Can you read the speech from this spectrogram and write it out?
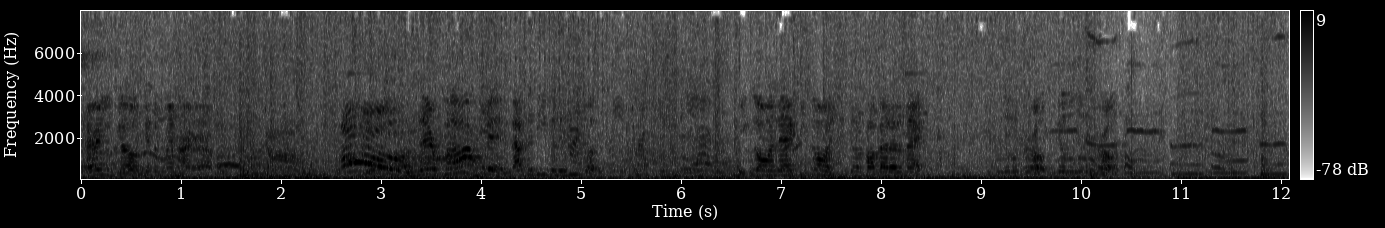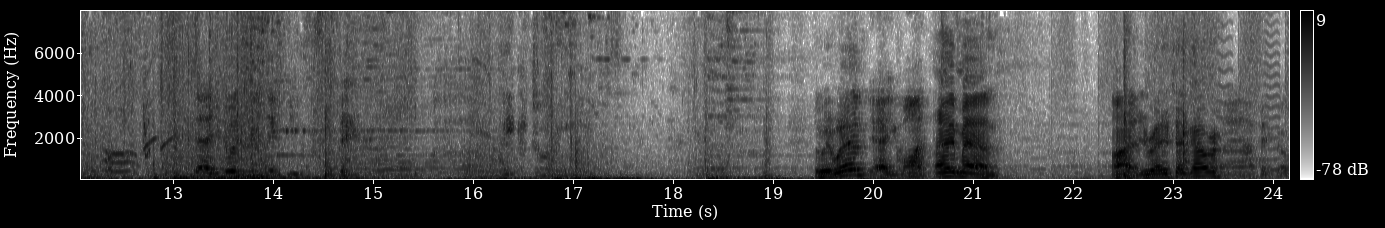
There you go. Get the Reinhardt up. Oh, they're popping. Not the D.Va, the D.Va. Keep going, Dad. Keep going. She's gonna pop out of the mech the little girl. Kill the little girl. Dad, you're doing 360. Victory. Do we win? Yeah, you won. Amen. Alright, you ready to take over? Yeah, I'll take over.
